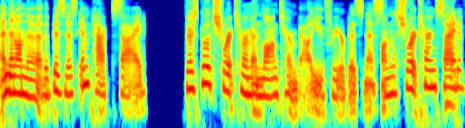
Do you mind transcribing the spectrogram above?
And then on the, the business impact side, there's both short term and long term value for your business. On the short term side of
